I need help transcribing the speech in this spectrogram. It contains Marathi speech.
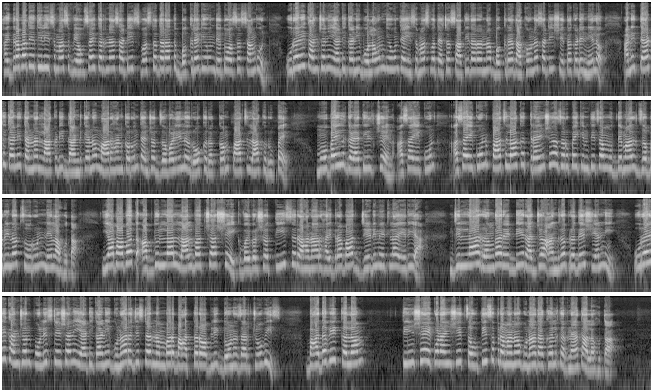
हैदराबाद येथील इसमास व्यवसाय करण्यासाठी स्वस्त दरात बकऱ्या घेऊन देतो असं सांगून उरळी कांचनी या ठिकाणी बोलावून घेऊन त्या इसमास व त्याच्या साथीदारांना बकऱ्या दाखवण्यासाठी शेताकडे नेलं आणि त्या ठिकाणी त्यांना लाकडी दांडक्यानं मारहाण करून त्यांच्या जवळील रोख रक्कम पाच लाख रुपये मोबाईल गळ्यातील चेन असा एकूण असा एकूण पाच लाख त्र्याऐंशी हजार रुपये किमतीचा मुद्देमाल जबरीनं चोरून नेला होता. याबाबत अब्दुल्ला लाल बादशाह शेख वय वर्ष तीस राहणार हैदराबाद जेडीमेटला एरिया जिल्हा रंगारेड्डी राज्य आंध्र प्रदेश यांनी उरळी कांचन पोलीस स्टेशन या ठिकाणी गुन्हा रजिस्टर नंबर बहात्तर ऑब्लिक दोन हजार चोवीस भादवी कलम तीनशे एकोणऐंशी चौतीस प्रमाणे गुन्हा दाखल करण्यात आला होता.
